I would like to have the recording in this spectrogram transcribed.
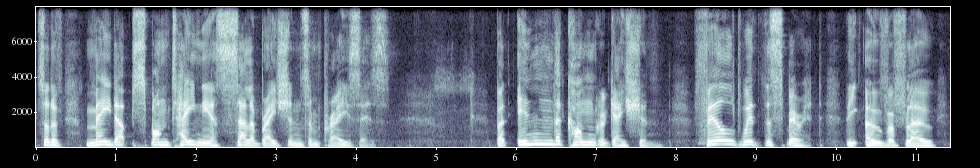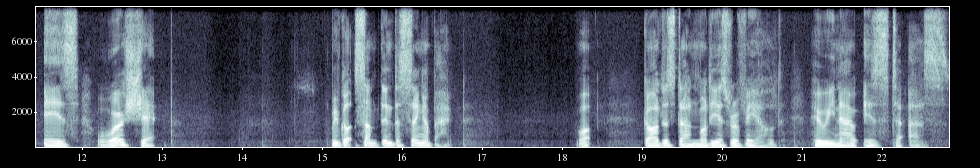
sort of made up, spontaneous celebrations and praises but in the congregation, filled with the Spirit, the overflow is worship. We've got something to sing about. What God has done, what He has revealed, who He now is to us.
